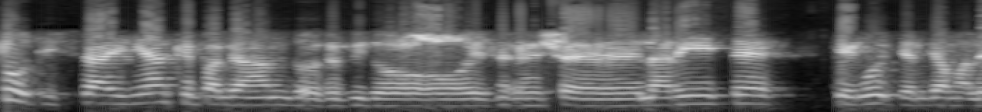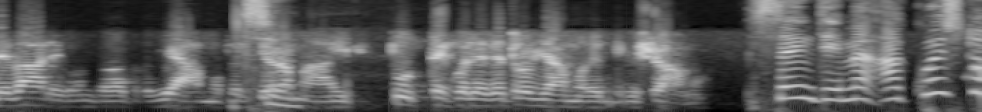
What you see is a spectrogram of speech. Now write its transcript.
tu ti stai neanche pagando, capito, cioè, la rete che noi ti andiamo a levare quando la troviamo, perché sì. oramai tutte quelle che troviamo le bruciamo. Senti, ma a questo,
